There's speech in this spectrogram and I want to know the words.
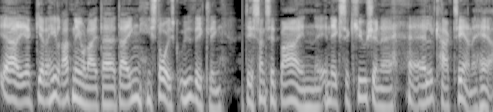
jeg, jeg giver dig helt ret, Neolaj. Der, der er ingen historisk udvikling. Det er sådan set bare en, en execution af, af alle karaktererne her.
